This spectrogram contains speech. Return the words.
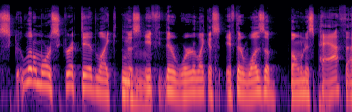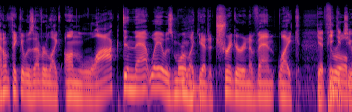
sc- a little more scripted. Like Mm-hmm. if there were like a if there was a bonus path, I don't think it was ever like unlocked in that way. It was more like you had to trigger an event, like Mm-hmm. Get throw Pikachu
